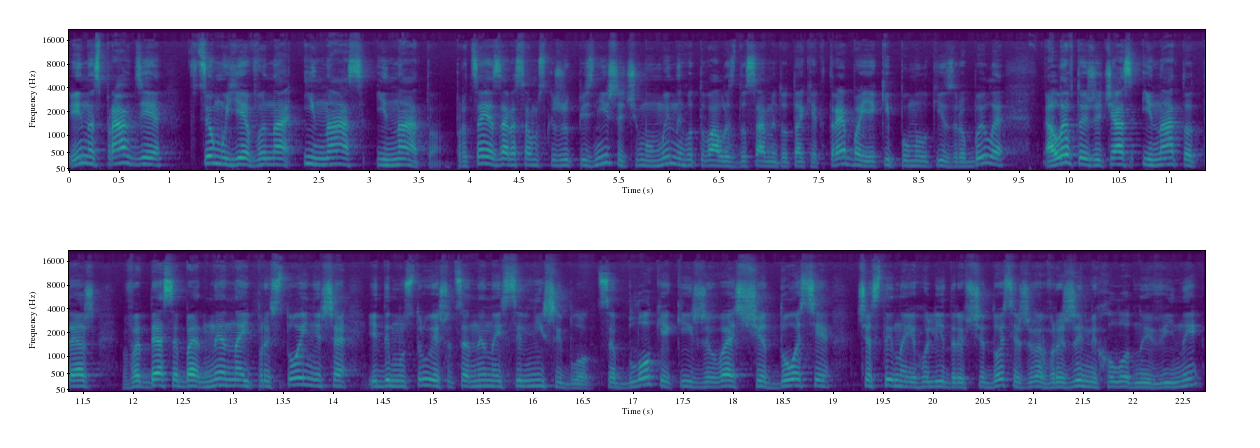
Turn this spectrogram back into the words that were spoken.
І насправді в цьому є вина і нас, і НАТО. Про це я зараз вам скажу пізніше, чому ми не готувалися до саміту так, як треба, які помилки зробили. Але в той же час і НАТО теж веде себе не найпристойніше і демонструє, що це не найсильніший блок. Це блок, який живе ще досі. Частина його лідерів ще досі живе в режимі холодної війни.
